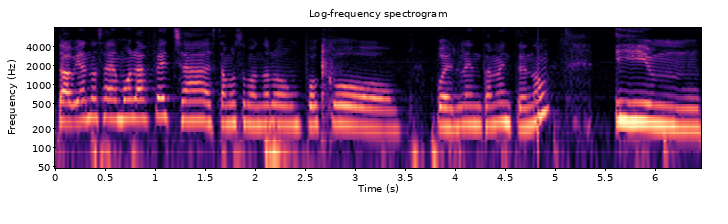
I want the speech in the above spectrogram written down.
todavía no sabemos la fecha, estamos tomándolo un poco, pues lentamente, ¿no? Y mm,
